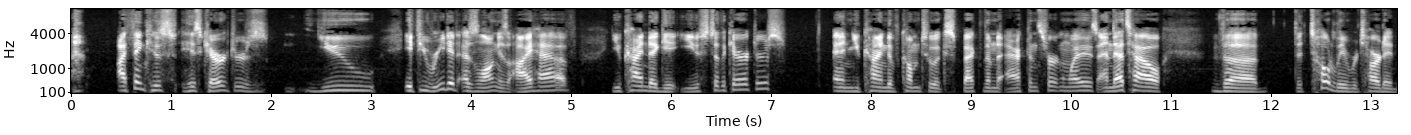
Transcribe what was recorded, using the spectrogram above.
I think his his characters. You, if you read it as long as I have, you kind of get used to the characters, and you kind of come to expect them to act in certain ways, and that's how the the totally retarded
